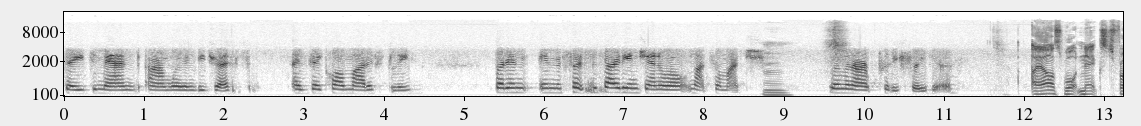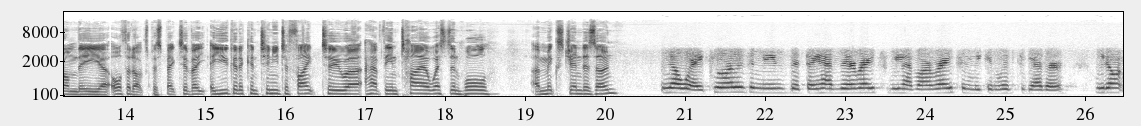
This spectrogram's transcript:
they demand um, women be dressed as they call modestly. But in, in the society in general, not so much. Mm. Women are pretty free here. I asked what next from the uh, Orthodox perspective. Are, are you going to continue to fight to uh, have the entire Western Wall a mixed gender zone? No way. Pluralism means that they have their rights, we have our rights, and we can live together. We don't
